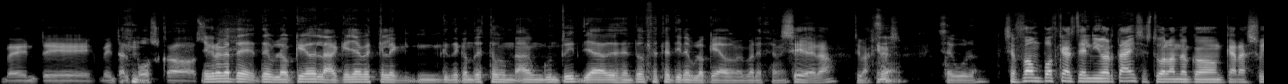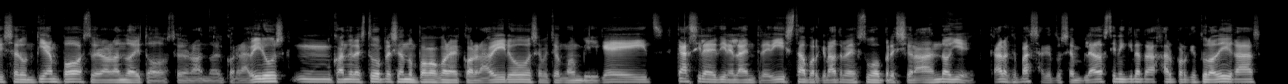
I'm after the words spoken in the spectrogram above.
Vente, vente al podcast. Yo creo que te, te bloqueó la, aquella vez que, le, que te contestó un, a algún tweet, ya desde entonces te tiene bloqueado, me parece a mí. Sí, ¿verdad? ¿Te imaginas? Sí, seguro. Se fue a un podcast del New York Times, estuvo hablando con Cara Swisher un tiempo, estuvieron hablando de todo, estuvieron hablando del coronavirus. Mm, Cuando le estuvo presionando un poco con el coronavirus, se metió con Bill Gates, casi le detiene la entrevista porque la otra le estuvo presionando. Oye, claro, ¿qué pasa? Que tus empleados tienen que ir a trabajar porque tú lo digas,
